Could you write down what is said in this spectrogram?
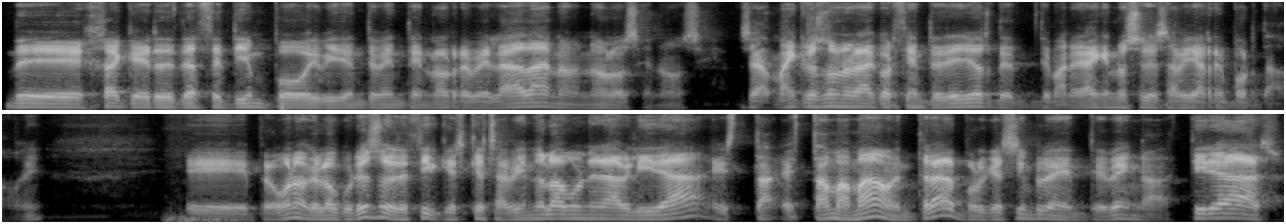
de hackers desde hace tiempo, evidentemente no revelada, no, no lo sé, no lo sé. O sea, Microsoft no era consciente de ellos de, manera que no se les había reportado. ¿eh? Eh, pero bueno, que lo curioso es decir, que es que sabiendo la vulnerabilidad está, está mamado entrar, porque simplemente, venga, tiras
